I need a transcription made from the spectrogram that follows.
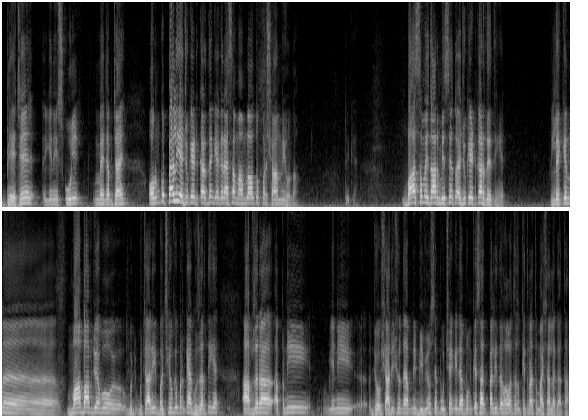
بھیجیں یعنی اسکول میں جب جائیں اور ان کو پہلے ایجوکیٹ کر دیں کہ اگر ایسا معاملہ ہو تو پریشان نہیں ہونا۔ ٹھیک ہے۔ بعض سمجھدار مسیں تو ایجوکیٹ کر دیتی ہیں۔ لیکن ماں باپ جو ہے وہ بچاری بچیوں کے اوپر کیا گزرتی ہے؟ آپ ذرا اپنی یعنی جو شادی شدہ ہیں، اپنی بیویوں سے پوچھیں کہ جب ان کے ساتھ پہلی دفعہ ہوا تھا تو کتنا تماشا لگا تھا۔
